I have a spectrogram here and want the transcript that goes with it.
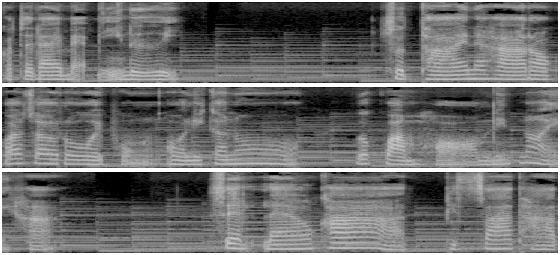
ก็จะได้แบบนี้เลย สุดท้ายนะคะเราก็จะโรยผงออริกาโนเพื่อความหอมนิดหน่อยค่ะ เสร็จแล้วค่ะ พิซซ่าทาร์ต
